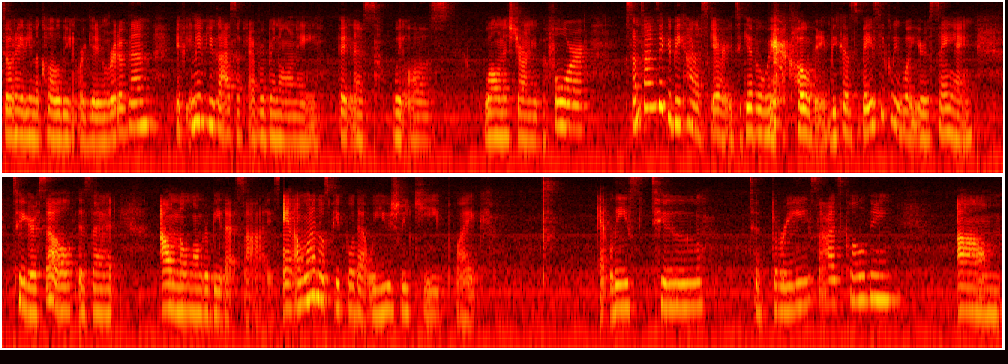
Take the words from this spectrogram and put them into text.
donating the clothing or getting rid of them. If any of you guys have ever been on a fitness weight loss wellness journey before sometimes it could be kind of scary to give away your clothing because basically what you're saying to yourself is that I'll no longer be that size. And I'm one of those people that will usually keep like at least two to three size clothing um,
